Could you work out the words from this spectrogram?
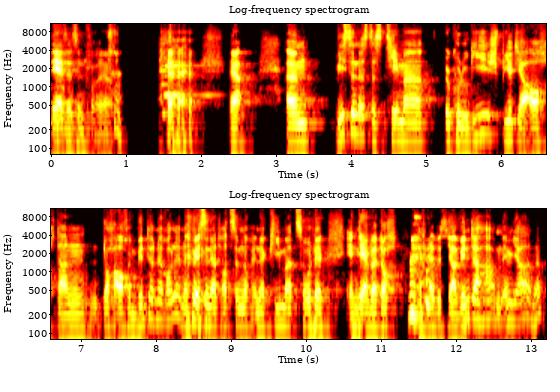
sehr, sehr sinnvoll. Ja. ja. Ähm, wie ist denn das? Das Thema Ökologie spielt ja auch dann doch auch im Winter eine Rolle. Ne? Wir sind ja trotzdem noch in der Klimazone, in der wir doch ein halbes Jahr Winter haben im Jahr. Ne?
